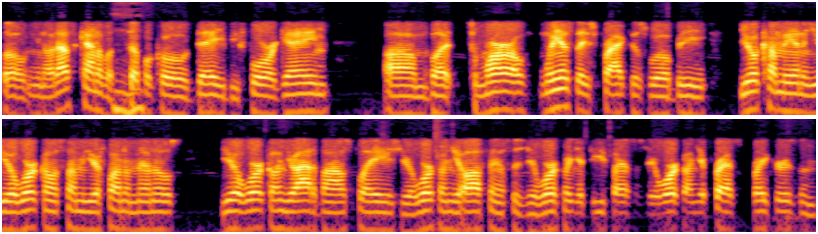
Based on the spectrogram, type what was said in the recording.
So, you know, that's kind of a mm-hmm. typical day before a game. Um, but tomorrow, Wednesday's practice will be you'll come in and you'll work on some of your fundamentals. You'll work on your out of bounds plays. You'll work on your offenses. You'll work on your defenses. You'll work on your press breakers and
